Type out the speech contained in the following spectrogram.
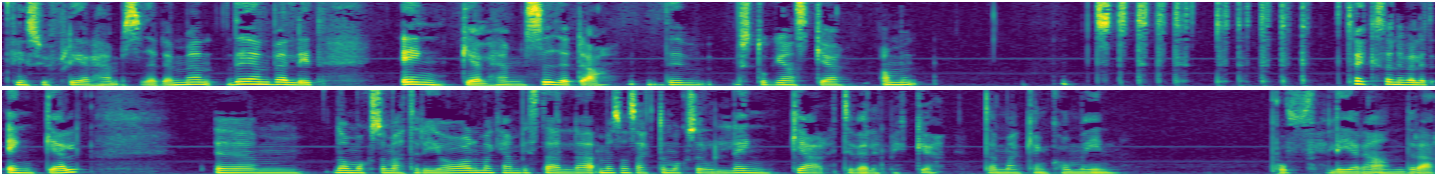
Det finns ju fler hemsidor, men det är en väldigt enkel hemsida. Det står ganska... Ja, men, texten är väldigt enkel. Um, de har också material man kan beställa, men som sagt, de har också då länkar till väldigt mycket där man kan komma in på flera andra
